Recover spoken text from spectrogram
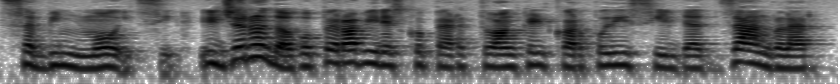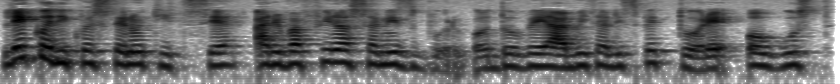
Sabine Moizzi. Il giorno dopo però viene scoperto anche il corpo di Silvia Zanglar. L'eco di queste notizie arriva fino a Salisburgo, dove abita l'ispettore August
